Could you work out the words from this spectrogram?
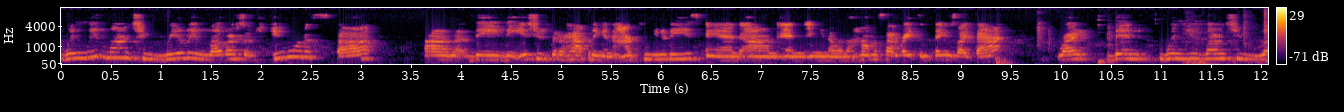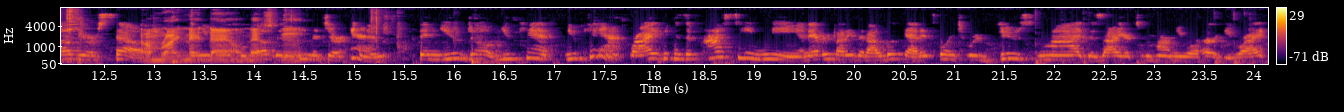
when we learn to really love ourselves, do you want to stop um, the the issues that are happening in our communities and um, and, and you know in the homicide rates and things like that, right? Then when you learn to love yourself, I'm writing that down. That's the team that you're in, then you don't, you can't, you can't, right? Because if I see me and everybody that I look at, it's going to reduce my desire to harm you or hurt you, right?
